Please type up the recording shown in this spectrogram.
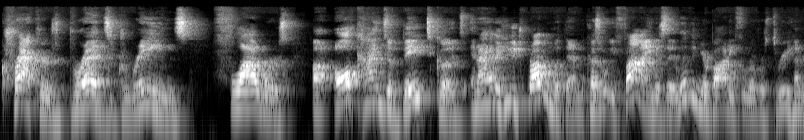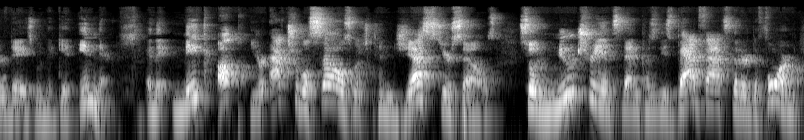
crackers, breads, grains, flours, uh, all kinds of baked goods. And I have a huge problem with them because what we find is they live in your body for over 300 days when they get in there. And they make up your actual cells, which congest your cells. So nutrients then, because of these bad fats that are deformed,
